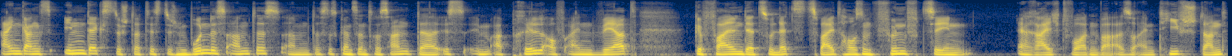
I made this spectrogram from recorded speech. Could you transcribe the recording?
Auftragseingangsindex des Statistischen Bundesamtes. Ähm, das ist ganz interessant. Da ist im April auf einen Wert gefallen, der zuletzt 2015 erreicht worden war, also ein Tiefstand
